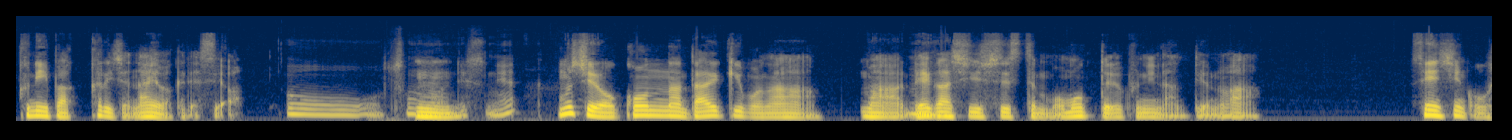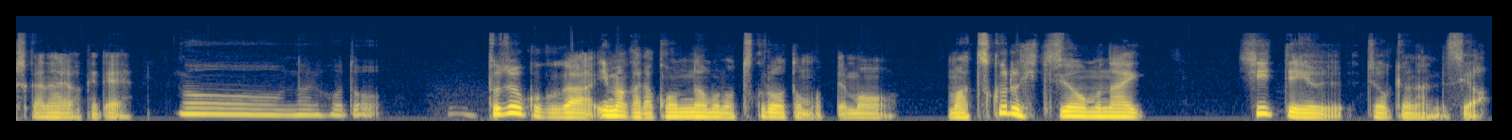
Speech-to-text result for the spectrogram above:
国ばっかりじゃないわけですよ。おーそうなんですね。むしろこんな大規模な、まあ、んレガシーシステムを持っている国なんていうのは、先進国しかないわけで、おーなるほど。途上国が今からこんなものを作ろうと思っても、まあ、作る必要もないしっていう状況なんですよ。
